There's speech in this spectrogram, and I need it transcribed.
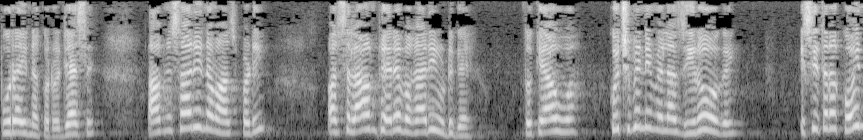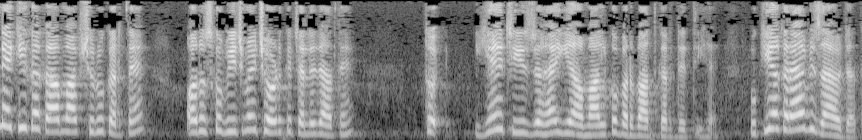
پورا ہی نہ کرو۔ جیسے آپ نے ساری نماز پڑھی اور سلام پھیرے بغیر ہی اٹھ گئے، تو کیا ہوا؟ کچھ بھی نہیں ملا، زیرو ہو گئی۔ اسی طرح کوئی نیکی کا کام آپ شروع کرتے ہیں اور اس کو بیچ میں ہی چھوڑ کے چلے جاتے ہیں، تو یہ چیز جو ہے، یہ امال کو برباد کر دیتی ہے۔ وہ کیا کرایا بھی ضائع ہو جاتا۔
